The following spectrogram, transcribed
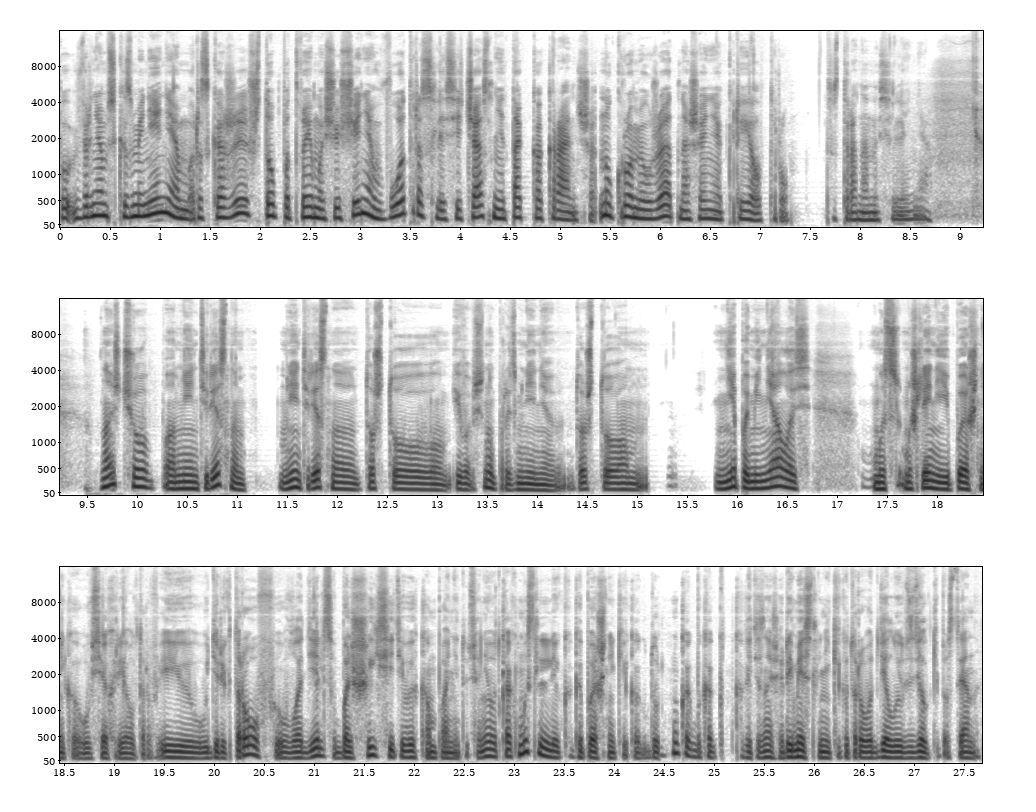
вернемся к изменениям. Расскажи, что по твоим ощущениям в отрасли сейчас не так, как раньше, ну, кроме уже отношения к риэлтору со стороны населения. Знаешь, что мне интересно? Мне интересно то, что и вообще, ну, про изменения, то, что не поменялось мышление ИПшника у всех риэлторов, и у директоров, и у владельцев больших сетевых компаний. То есть они вот как мыслили, как ИПшники, как, ну, как бы как, как эти, знаешь, ремесленники, которые вот делают сделки постоянно.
